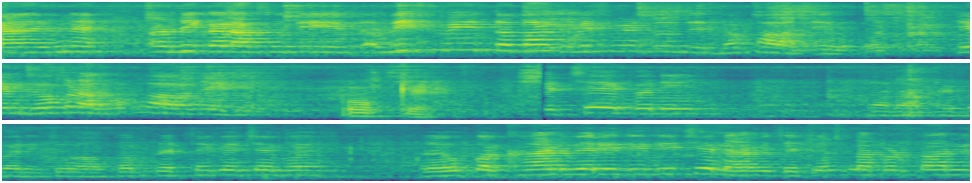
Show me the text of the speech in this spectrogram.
આને ને અડધી કલાક સુધી વીસ મિનિટ તો બાકી વીસ મિનિટ સુધી બફાવા દેવું પડશે. જેમ ઢોકળા બફાવા દઈએ ઓકે. છે બની ચાલો આપણે બરી જોવા કમ્પ્લીટ થઈ ગઈ છે ભાઈ. અને ઉપર ખાંડ વેરી દીધી છે ને આવી રીતે ચોસલા પણ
